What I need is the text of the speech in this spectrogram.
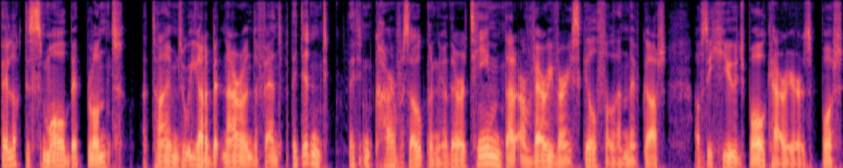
they looked a small bit blunt at times. We got a bit narrow in defence, but they didn't they didn't carve us open. You know, they're a team that are very very skillful and they've got obviously huge ball carriers, but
